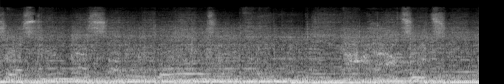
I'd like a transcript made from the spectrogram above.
Dressed in their sudden clothes I have to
